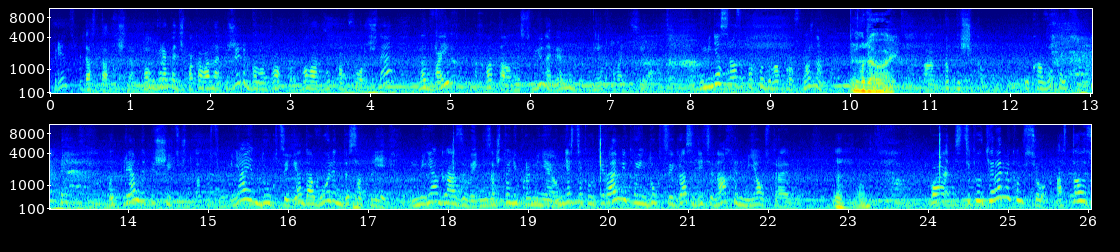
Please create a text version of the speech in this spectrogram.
в принципе, достаточно. Но, говорю, опять же, пока в Анапе жили, была, два, была двухкомфорочная. На двоих хватало, на семью, наверное, бы не хватило. У меня сразу по ходу вопрос. Можно? Ну давай. а, подписчикам, у кого какие. Вот прям напишите, что, у меня индукция, я доволен до соплей, у меня газовые, ни за что не променяю, у меня стеклокерамика, индукция и газ, идите нахрен, меня устраивает. По стеклокерамикам все, осталась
